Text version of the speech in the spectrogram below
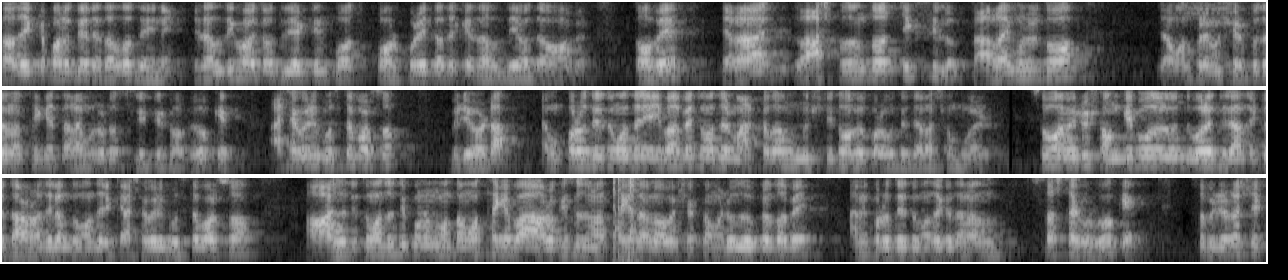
তাদেরকে পরে রেজাল্টও দেয় নাই রেজাল্ট দিয়ে হয়তো দুই একদিন পর পরে তাদেরকে রেজাল্ট দিয়ে দেওয়া হবে। তবে যারা লাস্ট পর্যন্ত ঠিক ছিল, তারাই মূলত জামালপুর এবং শেরপুর জেলা থেকে তারা মূলত সিলেক্টেড হবে। ওকে আশা করি বুঝতে পারছ। ভিডিওটা এবং পরবর্তী তোমাদের এইভাবে তোমাদের মাঠ কাদম অনুষ্ঠিত হবে পরবর্তী জেলা সমূহের সো আমি একটু সংক্ষেপে বলে- দিলাম, একটু ধারণা দিলাম তোমাদেরকে, আশা করি বুঝতে পারছ। আর যদি তোমার যদি কোনো মতামত থাকে বা আরও কিছু জানার থাকে, তাহলে অবশ্যই কমেন্টে উল্লেখ করতে হবে আমি পরবর্তী তোমাদেরকে জানানোর চেষ্টা করব ওকে সো ভিডিওটা শেষ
